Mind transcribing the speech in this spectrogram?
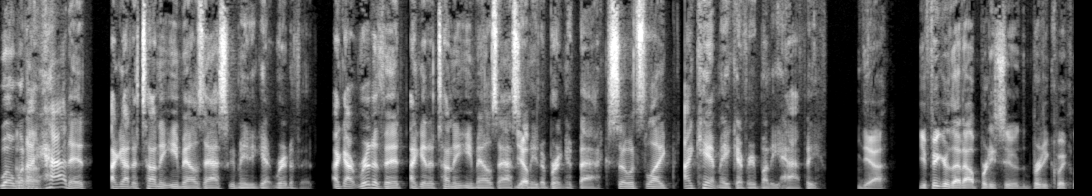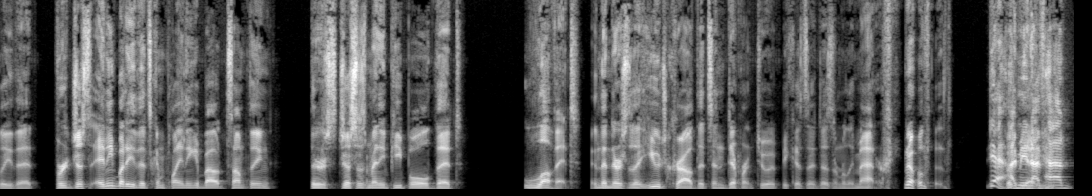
Well, when I Uh-huh. had it, I got a ton of emails asking me to get rid of it. I got rid of it. I get a ton of emails asking Yep. me to bring it back. So it's like, I can't make everybody happy. Yeah, you figure that out pretty soon, pretty quickly. That for just anybody that's complaining about something, there's just as many people that love it, and then there's the huge crowd that's indifferent to it because it doesn't really matter. You know, Yeah. But I mean, yeah, I've you- had,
